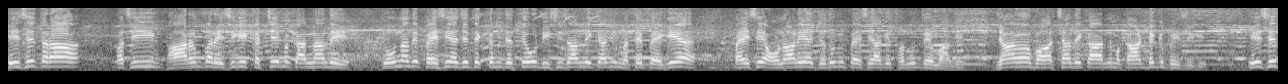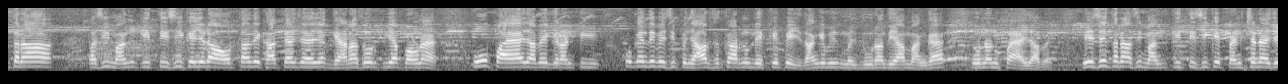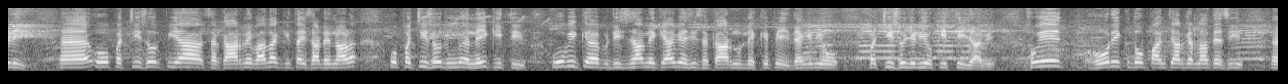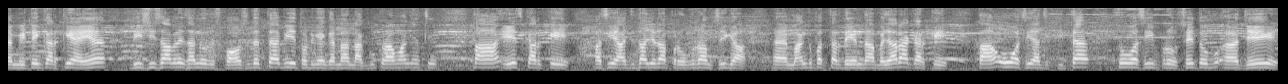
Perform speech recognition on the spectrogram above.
ਇਸੇ ਤਰ੍ਹਾਂ ਅਸੀਂ ਫਾਰਮ ਭਰੇ ਸੀਗੇ ਕੱਚੇ ਮਕਾਨਾਂ ਦੇ ਤੇ ਉਹਨਾਂ ਦੇ ਪੈਸੇ ਅਜੇ ਤੱਕ ਨਹੀਂ ਦਿੱਤੇ। ਉਹ ਡੀਸੀ ਸਾਹਿਬ ਨੇ ਕਿਹਾ ਵੀ ਮਤੇ ਪੈ ਗਏ ਆ, ਪੈਸੇ ਆਉਣ ਵਾਲੇ ਆ, ਜਦੋਂ ਵੀ ਪੈਸੇ ਆ ਗਏ ਤੁਹਾਨੂੰ ਦੇਵਾਂਗੇ। ਜਾਂ ਬਾਰਿਸ਼ਾਂ ਦੇ ਕਾਰਨ ਮਕਾਨ ਡਿੱਗ ਪਏ ਸੀਗੇ। ਇਸੇ ਤਰ੍ਹਾਂ ਅਸੀਂ ਮੰਗ ਕੀਤੀ ਸੀ ਕਿ ਜਿਹੜਾ ਔਰਤਾਂ ਦੇ ਖਾਤਿਆਂ 'ਚ ਹਜੇ 1100 ਰੁਪਇਆ ਪਾਉਣਾ ਉਹ ਪਾਇਆ ਜਾਵੇ ਗਰੰਟੀ। ਉਹ ਕਹਿੰਦੇ ਵੀ ਅਸੀਂ ਪੰਜਾਬ ਸਰਕਾਰ ਨੂੰ ਲਿਖ ਕੇ ਭੇਜ ਦਾਂਗੇ ਵੀ ਮਜ਼ਦੂਰਾਂ ਦੀ ਆ ਮੰਗ ਹੈ ਤੇ ਉਹਨਾਂ ਨੂੰ ਪਾਇਆ ਜਾਵੇ। ਇਸੇ ਤਰ੍ਹਾਂ ਅਸੀਂ ਮੰਗ ਕੀਤੀ ਸੀ ਕਿ ਪੈਨਸ਼ਨ ਹੈ ਜਿਹੜੀ ਅ, ਉਹ 2500 ਰੁਪਇਆ ਸਰਕਾਰ ਨੇ ਵਾਅਦਾ ਕੀਤਾ ਸੀ ਸਾਡੇ ਨਾਲ ਉਹ 2500 ਨ- ਨਹੀਂ ਕੀਤੀ। ਉਹ ਵੀ ਡੀਸੀ ਸਾਹਿਬ ਨੇ ਕਿਹਾ ਵੀ ਅਸੀਂ ਸਰਕਾਰ ਨੂੰ ਲਿਖ ਕੇ ਭੇਜ ਦਾਂਗੇ ਵੀ ਉਹ 2500 ਜਿਹੜੀ ਉਹ ਕੀਤੀ ਜਾਵੇ। ਸੋ ਇਹ ਹੋਰ ਇੱਕ ਦੋ ਪੰਜ ਚਾਰ ਗੱਲਾਂ ਤੇ ਅਸੀਂ ਮੀਟਿੰਗ ਕਰਕੇ ਆਏ ਆ ਡੀਸੀ ਸਾਹਿਬ ਨੇ ਸਾਨੂੰ ਰਿਸਪਾਂਸ ਦਿੱਤਾ ਵੀ ਇਹ ਤੁਹਾਡੀਆਂ ਗੱਲਾਂ ਲਾਗੂ ਕਰਾਵਾਂਗੇ ਅਸੀਂ। ਤਾਂ ਇਸ ਕਰਕੇ ਅਸੀਂ ਅੱਜ ਦਾ ਜਿਹੜਾ ਪ੍ਰੋਗਰਾਮ ਸੀਗਾ ਮੰਗ ਪੱਤਰ ਦੇਣ ਦਾ ਮੁਜ਼ਾਹਰਾ ਕਰਕੇ ਤਾਂ ਉਹ ਅਸੀਂ ਅੱਜ ਕੀਤਾ। ਸੋ ਅਸੀਂ ਭਰੋਸੇ ਤੋਂ ਜੇ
